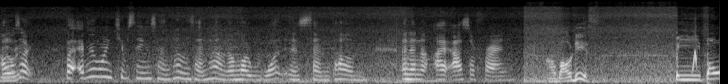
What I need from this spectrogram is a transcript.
I was Really? like, but everyone keeps saying Centum, Centum. I'm like, what is Centum? And then I asked a friend. How about this ปีโป้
